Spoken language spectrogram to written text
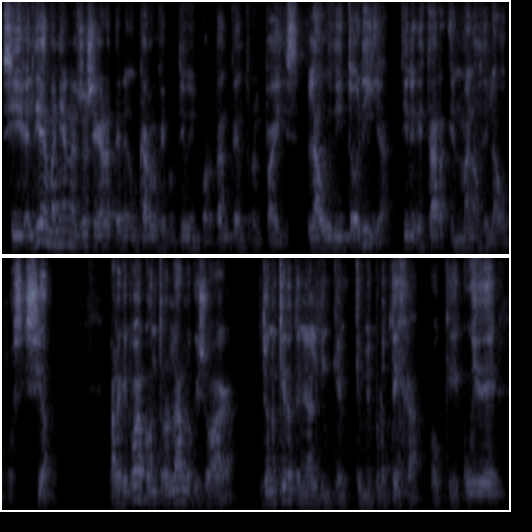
Si el día de mañana yo llegara a tener un cargo ejecutivo importante dentro del país, la auditoría tiene que estar en manos de la oposición para que pueda controlar lo que yo haga. Yo no quiero tener alguien que, que me proteja o que cuide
